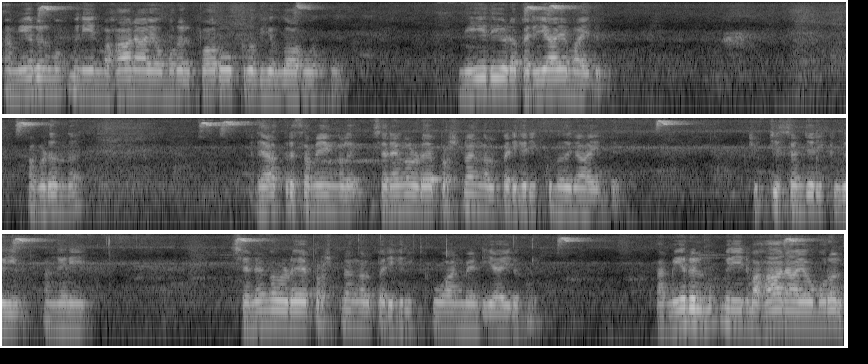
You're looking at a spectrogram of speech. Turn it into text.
അമീറുൽ മുഅ്മിനീൻ മഹാനായ ഉമറുൽ ഫാറൂഖ് റളിയല്ലാഹു അൻഹു നീതിയുടെ പര്യായമായിരുന്നു അവിടുന്ന് രാത്രി സമയങ്ങളിൽ ജനങ്ങളുടെ പ്രശ്നങ്ങൾ പരിഹരിക്കുന്നതിനായിട്ട് ചുറ്റി സഞ്ചരിക്കുകയും അങ്ങനെ ജനങ്ങളുടെ പ്രശ്നങ്ങൾ പരിഹരിക്കുവാൻ വേണ്ടിയായിരുന്നു. അമീർ അൽ മുഅ്മിനീൻ മഹാനായ ഉമറുൽ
